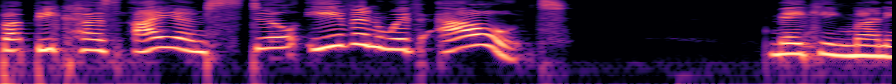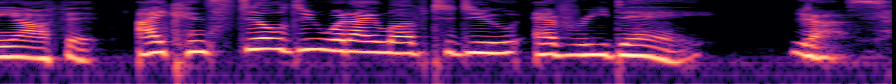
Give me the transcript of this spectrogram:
but because I am still, even without making money off it, I can still do what I love to do every day. Yes.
